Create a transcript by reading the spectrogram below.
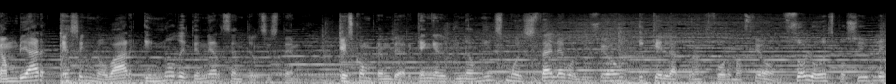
Cambiar es innovar y no detenerse ante el sistema. Es comprender que en el dinamismo está la evolución y que la transformación solo es posible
